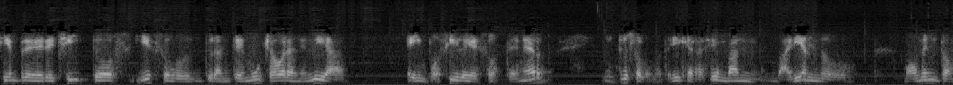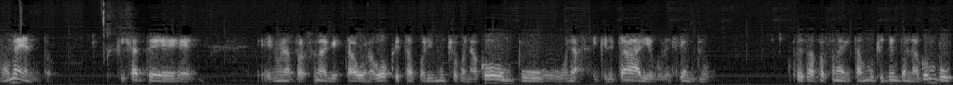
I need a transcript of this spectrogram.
siempre derechitos, y eso durante muchas horas en el día es imposible de sostener. Incluso, como te dije recién, van variando momento a momento. Fíjate en una persona que está, bueno, vos que estás por ahí mucho con la compu, una secretaria, por ejemplo. esa persona que está mucho tiempo en la compu,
